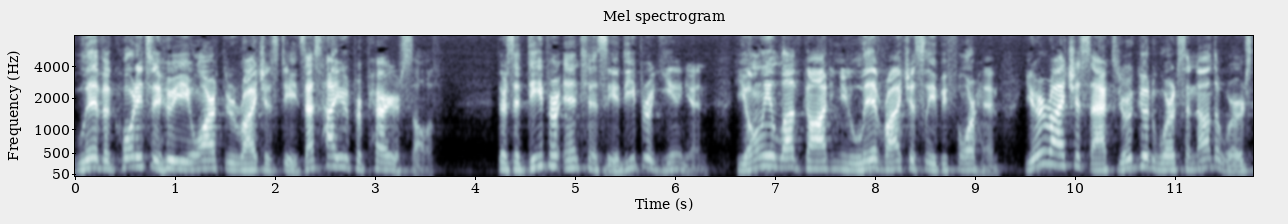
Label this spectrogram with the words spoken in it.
live according to who you are through righteous deeds. That's how you prepare yourself. There's a deeper intimacy, a deeper union. You only love God and you live righteously before Him. Your righteous acts, your good works, in other words,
